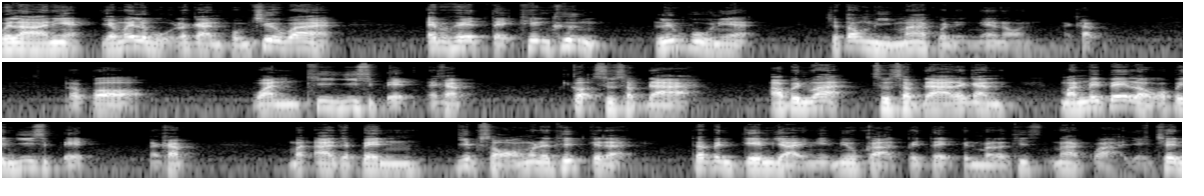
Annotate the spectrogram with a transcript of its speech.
เวลาเนี่ยยังไม่ระบุแล้วกัน ผมเชื่อว่า ไอ้ประเภทเตะเที่ยงครึ่งลิเวอร์พูลเนี่ยจะต้องมีมากกว่าหนึ่งแน่นอนนะครับ แล้วก็วันที่ 21 นะครับ ก็สุดสัปดาห์ เอาเป็นว่าสุดสัปดาห์แล้วกัน มันไม่เป๊ะหรอกว่าเป็น 21 นะครับ มันอาจจะเป็น 22 วันอาทิตย์ก็ได้ ถ้าเป็นเกมใหญ่เนี่ยมีโอกาสไปเตะเป็นวันอาทิตย์มากกว่า อย่างเช่น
